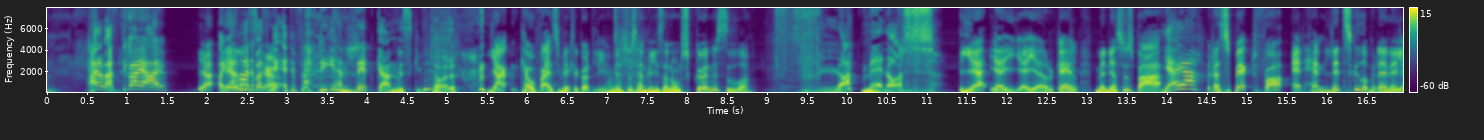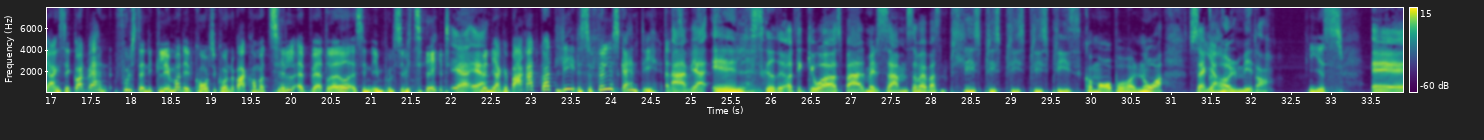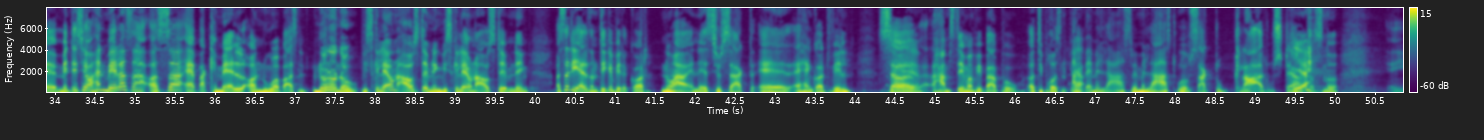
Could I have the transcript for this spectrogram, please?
Han er bare det gør jeg. Ja, og jeg har det bare sådan, er det fordi, han lidt gerne vil skifte hold? jeg kan jo faktisk virkelig godt lide ham. Jeg synes, han viser nogle skønne sider. Flot mand også. Ja, ja, ja, ja, er du gal. Men jeg synes bare, ja, ja. respekt for, at han lidt skider på den alliance. Det kan godt være, at han fuldstændig glemmer det et kort sekund, og bare kommer til at være drevet af sin impulsivitet. Ja, ja. Men jeg kan bare ret godt lide det. Selvfølgelig skal han det. Altså. Jamen, jeg elskede det. Og det gjorde også bare med det samme, så var jeg bare sådan, please, please, please, please, please, kom over på Hold Nord, så jeg ja. kan holde med dig. Yes. Øh, men det siger han melder sig, og så er bare Kamal og nu er bare sådan, no, no, no, vi skal lave en afstemning, vi skal lave en afstemning. Og så er de alle sammen, det kan vi da godt. Nu har Anas jo sagt, at, at han godt vil. Så ja, ja. ham stemmer vi bare på. Og de prøver sådan, ja. hvad med Lars? Hvad med Lars? Du har jo sagt, du er klar, du er stærk ja. og sådan noget. Øh,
